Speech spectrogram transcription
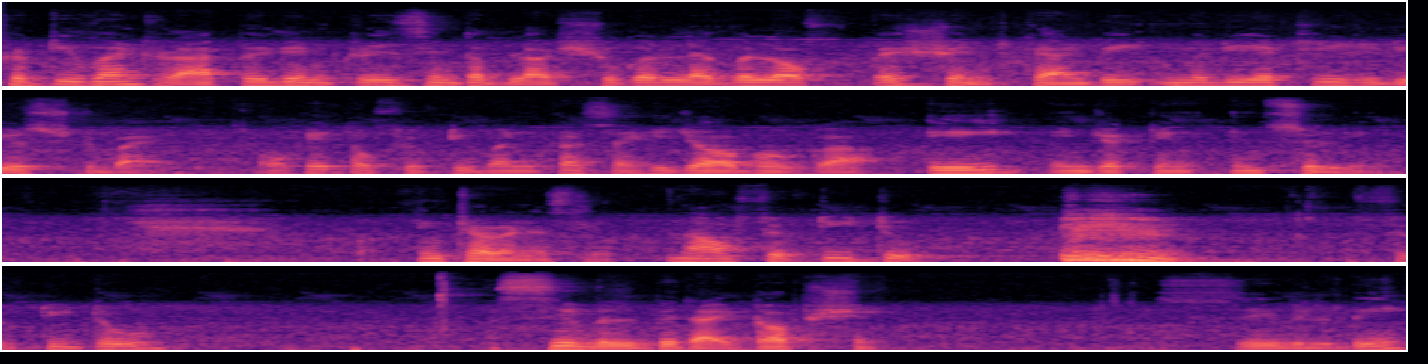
51 rapid increase in the blood sugar level of patient can be immediately reduced by okay तो 51 का सही जवाब होगा A injecting insulin intravenously. Now 52. 52 C will be right option. C will be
